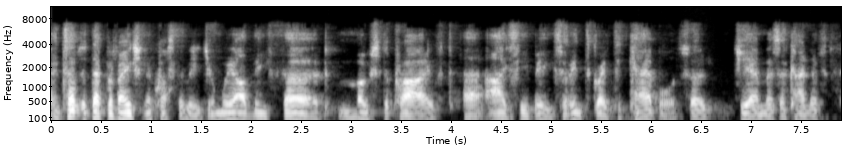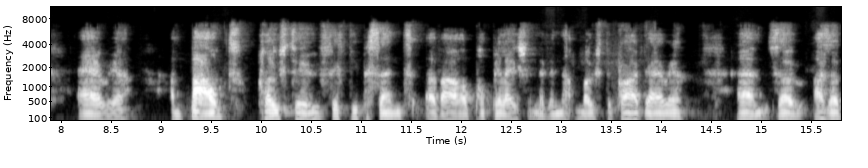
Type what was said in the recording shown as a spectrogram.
in terms of deprivation across the region, we are the third most deprived uh, ICB, so integrated care board. So GM as a kind of area. About close to 50% of our population live in that most deprived area. Um, so as a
